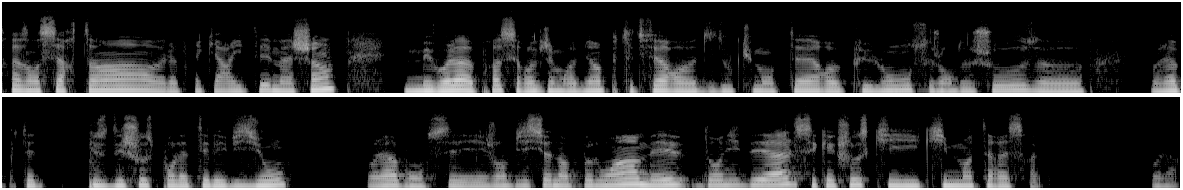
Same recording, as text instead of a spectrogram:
très incertain, euh, la précarité, machin. Mais voilà, après, c'est vrai que j'aimerais bien peut-être faire euh, des documentaires euh, plus longs, ce genre de choses. voilà, peut-être plus des choses pour la télévision. Voilà, bon, c'est, j'ambitionne un peu loin, mais dans l'idéal, c'est quelque chose qui, qui m'intéresserait. Voilà.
